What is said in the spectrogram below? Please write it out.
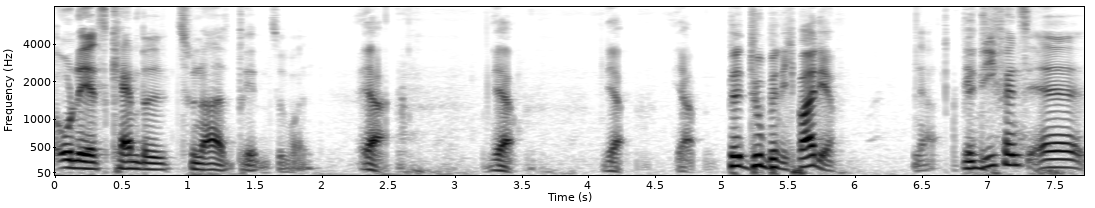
Ohne jetzt Campbell zu nahe treten zu wollen. Ja, ja, ja, ja. Du bin ich bei dir. Ja. Die Defense äh,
